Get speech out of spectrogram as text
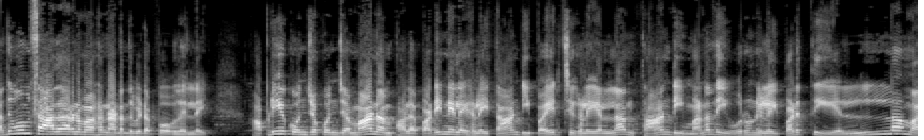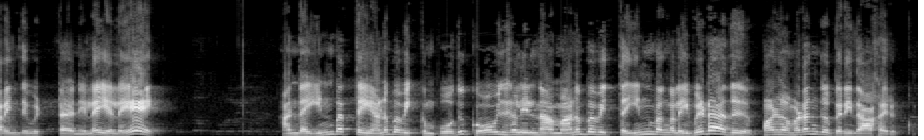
அதுவும் சாதாரணமாக நடந்துவிடப் போவதில்லை. அப்படியே கொஞ்சம் கொஞ்சமாக நம் பல படிநிலைகளை தாண்டி பயிற்சிகளை எல்லாம் தாண்டி மனதை ஒருநிலைப்படுத்தி எல்லாம் மறைந்துவிட்ட நிலையிலே அந்த இன்பத்தை அனுபவிக்கும் போது கோவில்களில் நாம் அனுபவித்த இன்பங்களை விட அது பல மடங்கு பெரிதாக இருக்கும்.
